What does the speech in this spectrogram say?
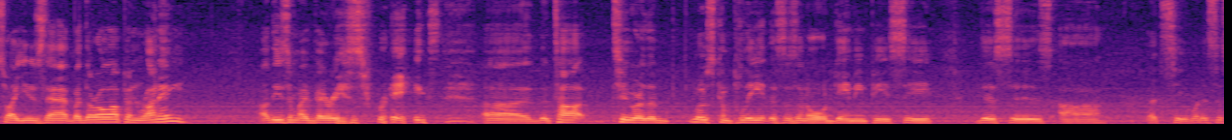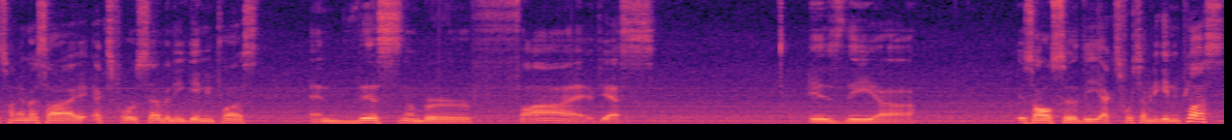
so I use that. But they're all up and running. Uh, these are my various rigs. Uh, the top two are the most complete. This is an old gaming PC. This is, uh, let's see, what is this one? MSI X470 Gaming Plus. And this number five, yes, is the uh, is also the X470 Gaming Plus,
